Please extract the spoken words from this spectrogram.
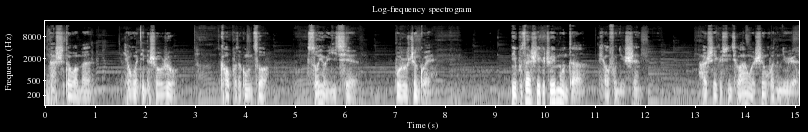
那时的我们有稳定的收入、靠谱的工作，所有一切步入正轨。你不再是一个追梦的漂浮女生，而是一个寻求安稳生活的女人。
